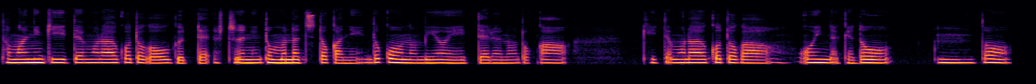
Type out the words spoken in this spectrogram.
たまに聞いてもらうことが多くって普通に友達とかに「どこの美容院行ってるの?」とか聞いてもらうことが多いんだけどうんと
